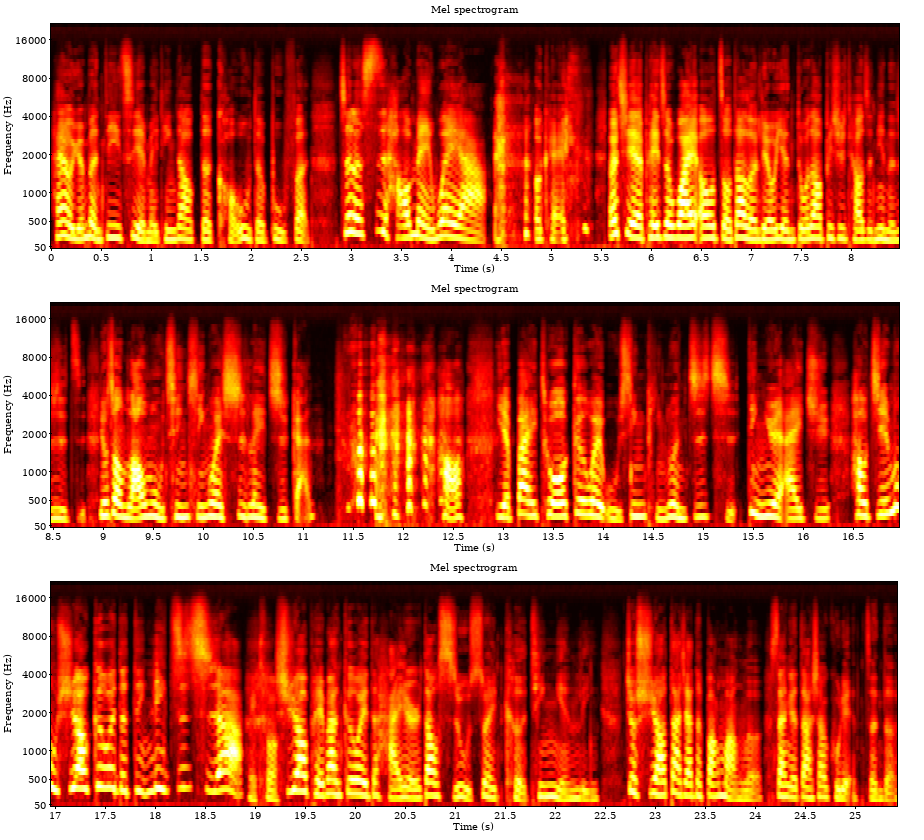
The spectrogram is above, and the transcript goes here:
还有原本第一次也没听到的口误的部分，真的是好美味啊。OK，而且陪着 YO 走到了留言多到必须调整念的日子，有种老母亲欣慰拭泪之感。好，也拜托各位五星评论支持，订阅 IG，好节目需要各位的鼎力支持啊！没错，需要陪伴各位的孩儿到十五岁可听年龄，就需要大家的帮忙了。三个大笑苦脸，真的，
